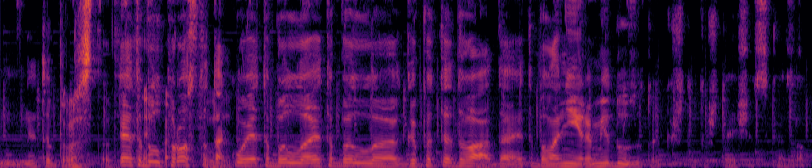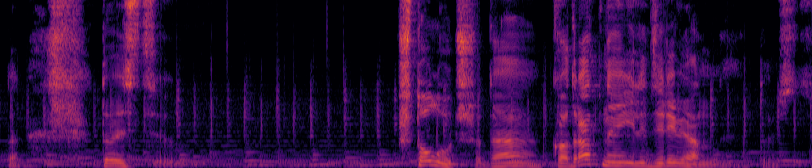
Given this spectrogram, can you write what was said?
это, просто, это был просто такой, это был, это был э, ГПТ-2, да, это была нейромедуза только что, то, что я сейчас сказал, да. То есть, э, что лучше, да, квадратное или деревянное? То есть,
